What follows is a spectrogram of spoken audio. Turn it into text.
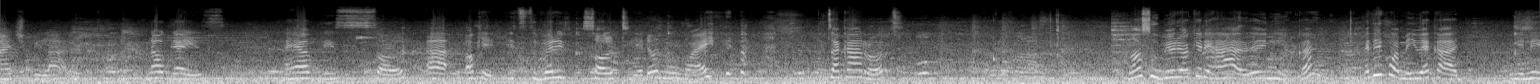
Much, Bilal. Now, guys, I have this salt. Uh, okay, it's very salty. I don't know why. it's a carrot. No subiri wakire haha thĩinĩ I think wameiweka nini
